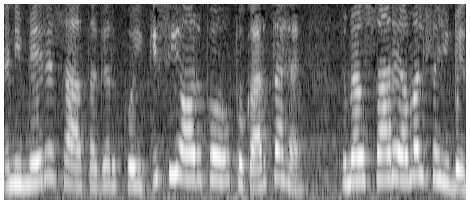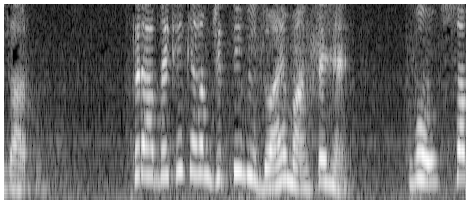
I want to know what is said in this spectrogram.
یعنی میرے ساتھ اگر کوئی کسی اور کو پکارتا ہے، تو میں اس سارے عمل سے ہی بیزار ہوں۔ پھر آپ دیکھیں کہ ہم جتنی بھی دعائیں مانگتے ہیں وہ سب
